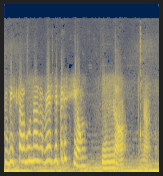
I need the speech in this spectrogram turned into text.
¿Tuviste alguna vez depresión? No, no.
